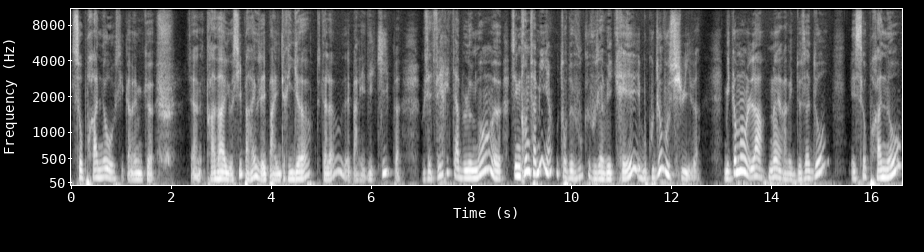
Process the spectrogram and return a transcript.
Soprano, c'est quand même que c'est un travail aussi, pareil, vous avez parlé de rigueur tout à l'heure, vous avez parlé d'équipe, vous êtes véritablement, euh, c'est une grande famille hein, autour de vous que vous avez créée et beaucoup de gens vous suivent. Mais comment là, mère avec deux ados et soprano,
